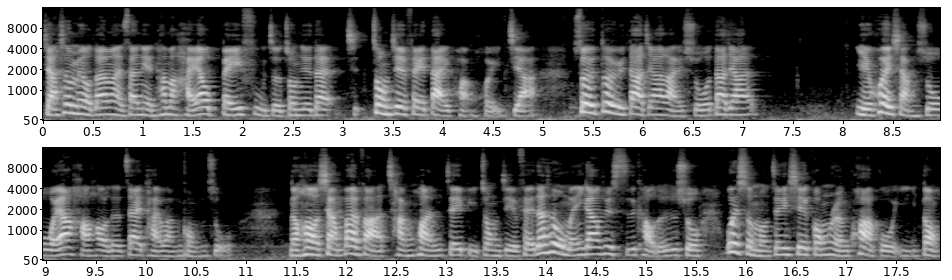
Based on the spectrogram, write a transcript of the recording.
假设没有待满三年，他们还要背负着中介贷、中介费贷款回家，所以对于大家来说，大家也会想说，我要好好的在台湾工作，然后想办法偿还这笔中介费。但是我们应该要去思考的是说，为什么这些工人跨国移动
